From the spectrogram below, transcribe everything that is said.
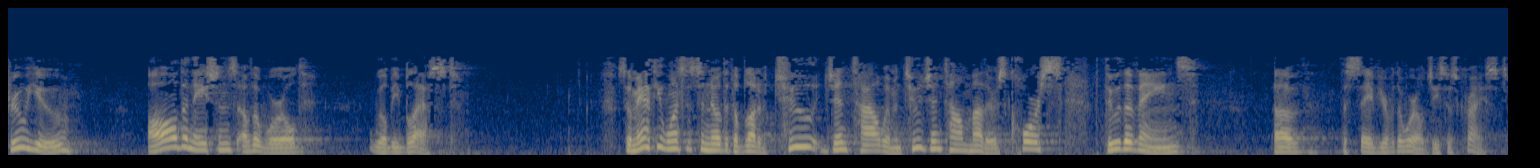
Through you, all the nations of the world will be blessed. So Matthew wants us to know that the blood of two Gentile women, two Gentile mothers, course through the veins of the Savior of the world, Jesus Christ.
